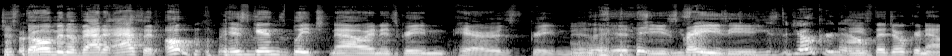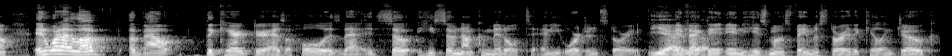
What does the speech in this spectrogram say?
Just throw him in a vat of acid. Oh, his skin's bleached now and his green hair is green. And it's, he's, the- crazy. he's the Joker now. He's the Joker now. And what I love about the character as a whole is that it's so he's so non-committal to any origin story. Yeah, In fact, yeah. in his most famous story, The Killing Joke,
